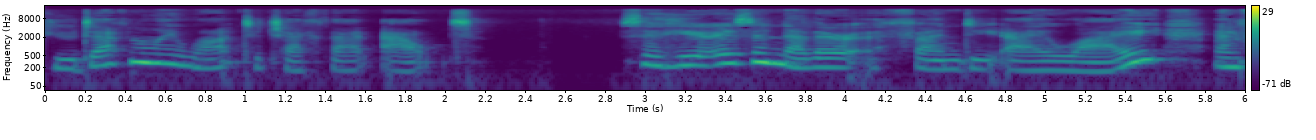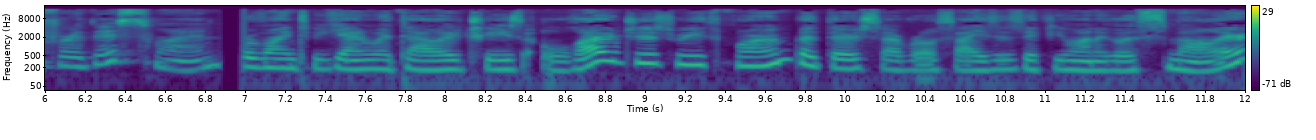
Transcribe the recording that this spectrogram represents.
You definitely want to check that out. So here is another fun DIY. And for this one, we're going to begin with Dollar Tree's largest wreath form, but there's several sizes if you want to go smaller.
